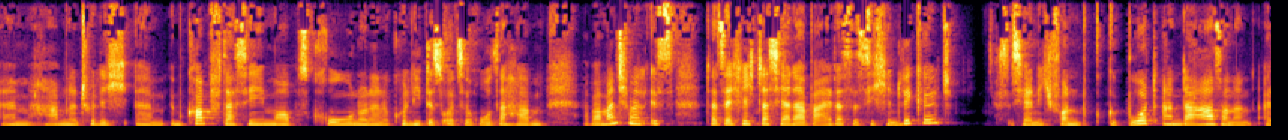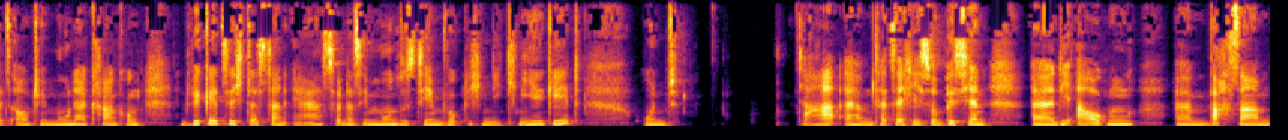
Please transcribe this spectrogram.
ähm, haben natürlich ähm, im Kopf, dass sie Morbus Crohn oder eine Colitis ulcerosa haben. Aber manchmal ist tatsächlich das ja dabei, dass es sich entwickelt es ist ja nicht von Geburt an da, sondern als Autoimmunerkrankung entwickelt sich das dann erst, wenn das Immunsystem wirklich in die Knie geht und da ähm, tatsächlich so ein bisschen äh, die Augen ähm, wachsam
